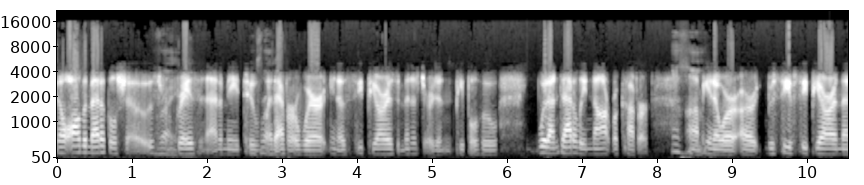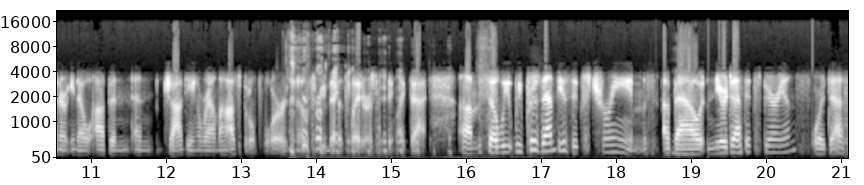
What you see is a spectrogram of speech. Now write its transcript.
you know, all the medical shows Right. from Grey's Anatomy to Right. whatever, where, you know, CPR is administered in people who would undoubtedly not recover, Mm-hmm. um, you know, or, or receive CPR and then are, you know, up and, and jogging around the hospital floor, you know, three minutes later or something like that. Um, so we, we present these extremes about near death experience or death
